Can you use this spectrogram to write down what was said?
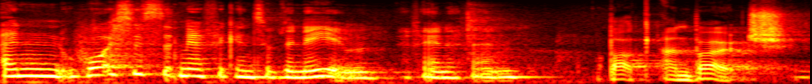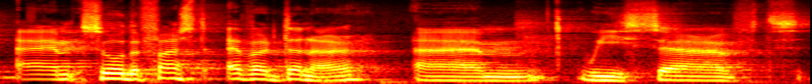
And what's the significance of the name, if anything? Buck and Birch. Um, so the first ever dinner, um, we served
